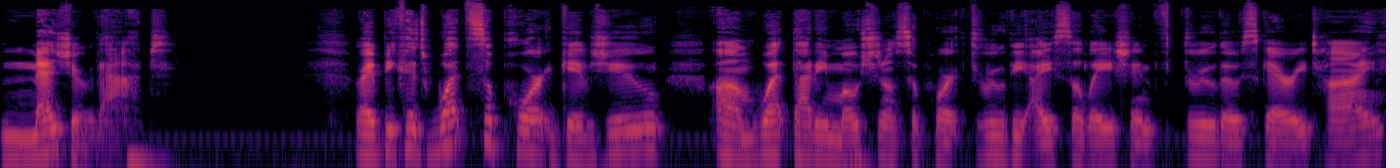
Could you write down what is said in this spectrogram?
measure that, right? Because what support gives you um, what that emotional support through the isolation, through those scary times.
